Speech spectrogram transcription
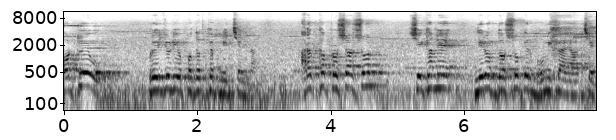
ঘটলেও প্রয়োজনীয় পদক্ষেপ নিচ্ছেন না। আরক্ষা প্রশাসন সেখানে নীরব দর্শকের ভূমিকায় আছেন।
